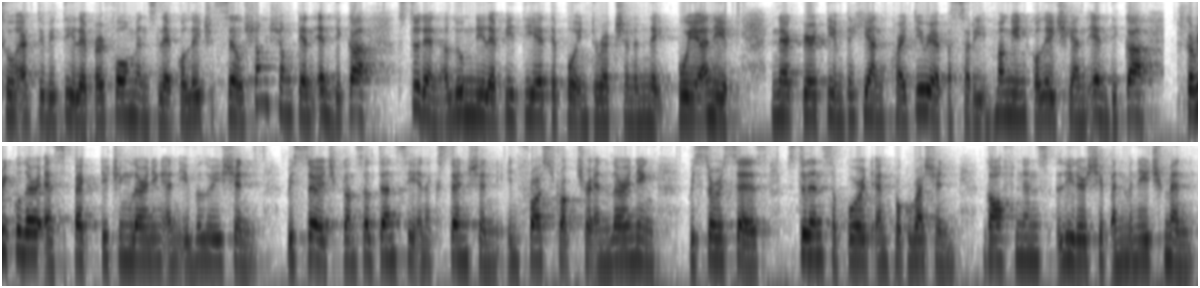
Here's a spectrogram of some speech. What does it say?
chung activity le performance le college sel shang shang ten endika student alumni le PTA te po interaction an nei pui ani. NACPIR team te hian criteria pasari. Mangin college hian endika curricular aspect teaching learning and evaluation research consultancy and extension infrastructure and learning resources, student support and progression, governance, leadership and management,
